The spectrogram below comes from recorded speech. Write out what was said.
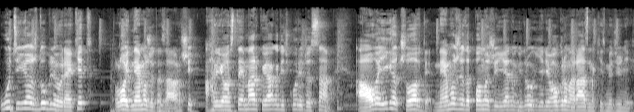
uđe još dublje u reket, Lloyd ne može da završi, ali ostaje Marko Jagodić Kuriđa sam. A ovaj igrač ovde ne može da pomaže jednog i drugog jer je ogroman razmak između njih.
